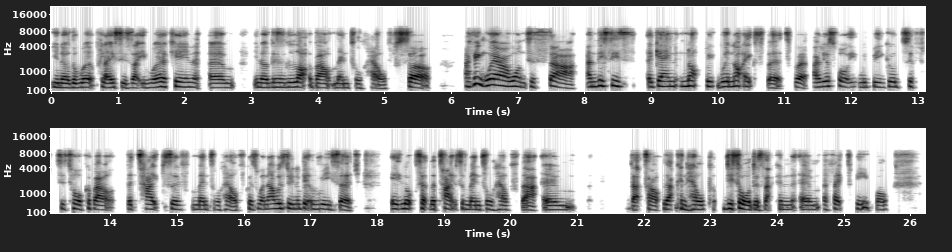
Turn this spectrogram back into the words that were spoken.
you know the workplaces that you work in um you know there's a lot about mental health so I think where I want to start, and this is again not we're not experts, but I just thought it would be good to to talk about the types of mental health because when I was doing a bit of research, it looks at the types of mental health that um, that's out that can help disorders that can um, affect people.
